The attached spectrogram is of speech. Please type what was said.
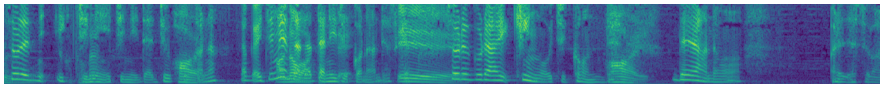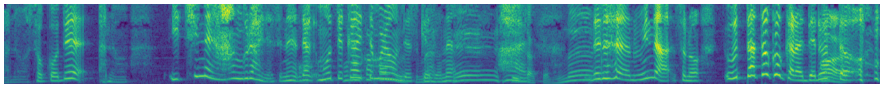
それに1、2、1、2で10個かな。はい。だから1メーターだったら20個なんですけど、ええ。それぐらい金を打ち込んで、はい。で、あの、あれですわ、あの、そこで、あの、1年半ぐらいですね。だから持って帰ってもらうんですけどね。ねへー椎茸もねでね、みんな、その、売ったとこから出ると、はい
